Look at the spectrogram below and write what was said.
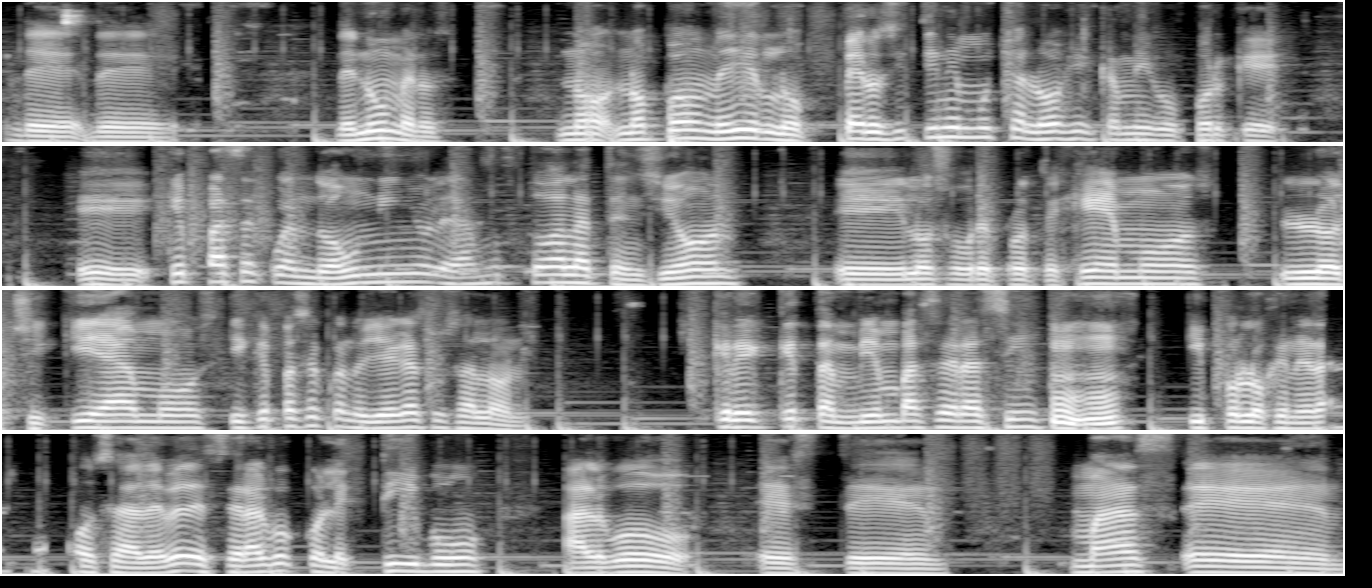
de, de, de números no, no puedo medirlo, pero sí tiene mucha lógica, amigo, porque eh, ¿qué pasa cuando a un niño le damos toda la atención, eh, lo sobreprotegemos, lo chiqueamos. ¿Y qué pasa cuando llega a su salón? Cree que también va a ser así. Y por lo general, o sea, debe de ser algo colectivo, algo, este, más, eh,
